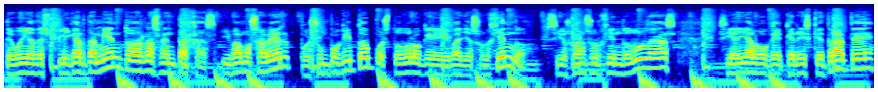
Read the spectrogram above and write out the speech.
Te voy a explicar también todas las ventajas y vamos a ver pues un poquito pues todo lo que vaya surgiendo. Si os van surgiendo dudas, si hay algo que queréis que trate,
